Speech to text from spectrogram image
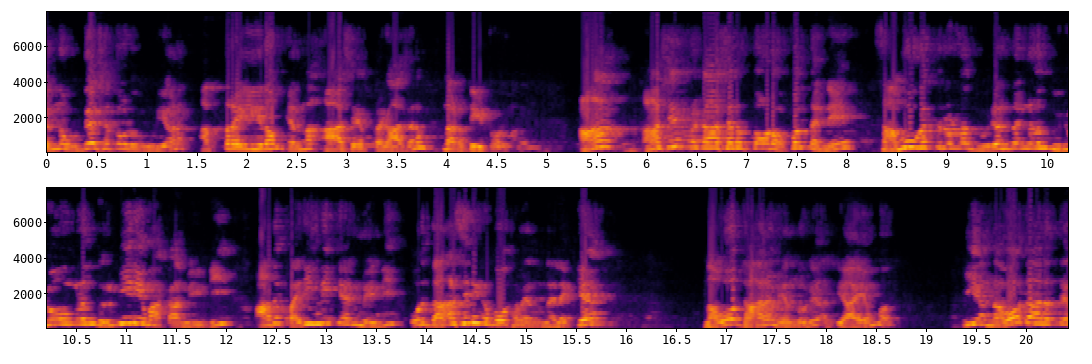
എന്ന ഉദ്ദേശത്തോടു കൂടിയാണ് അത്രയീതം എന്ന ആശയപ്രകാശനം നടത്തിയിട്ടുള്ളത്. ആ ആശയപ്രകാശനത്തോടൊപ്പം തന്നെ സമൂഹത്തിലുള്ള ദുരന്തങ്ങളും ദുരൂഹങ്ങളും നിർവീര്യമാക്കാൻ വേണ്ടി അത് പരിഹരിക്കാൻ വേണ്ടി ഒരു ദാർശനിക ബോധം എന്ന നിലയ്ക്ക് നവോത്ഥാനം എന്നൊരു അധ്യായം വന്നു. ഈ നവോത്ഥാനത്തെ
